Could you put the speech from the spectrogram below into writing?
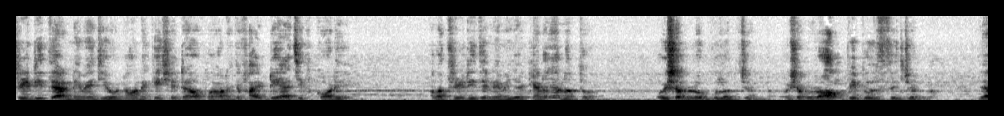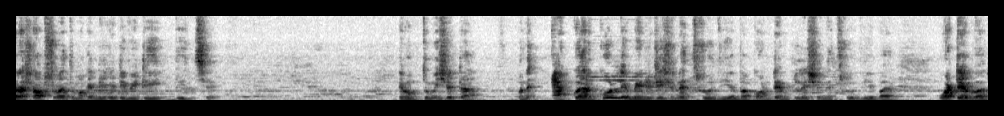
থ্রি ডিতে আর নেমে যেও না। অনেকেই সেটাও করে, অনেকে ফাইভ ডি অ্যাচিভ করে, আবার থ্রি ডিতে নেমে যায়। কেন জানো তো? ওইসব লোকগুলোর জন্য, ওইসব রং পিপলসদের জন্য, যারা সবসময় তোমাকে নেগেটিভিটি দিচ্ছে। এবং তুমি সেটা মানে অ্যাকোয়ার করলে মেডিটেশনের থ্রু দিয়ে বা কন্টেম্পলেশনের থ্রু দিয়ে বা হোয়াট এভার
